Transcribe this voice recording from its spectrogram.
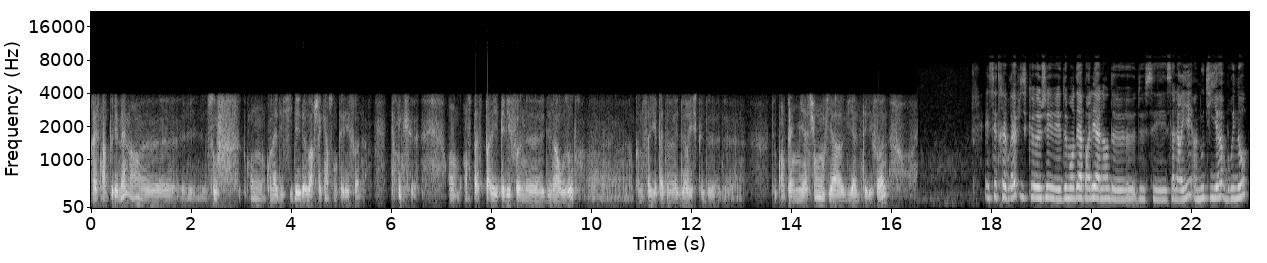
restent un peu les mêmes, hein, sauf qu'on a décidé d'avoir chacun son téléphone. Donc on, on se passe pas les téléphones euh, des uns aux autres. Euh, comme ça, il n'y a pas de, risque de, contamination via, via le téléphone. Et c'est très vrai puisque j'ai demandé à parler à l'un de, de ses salariés, un outilleur, Bruno,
